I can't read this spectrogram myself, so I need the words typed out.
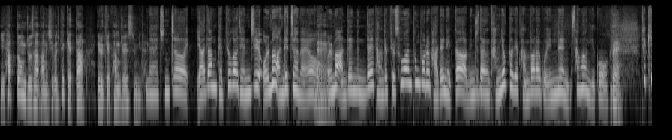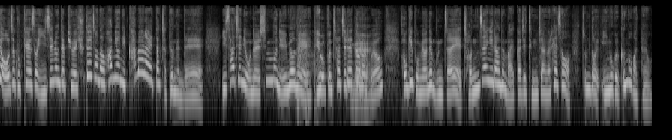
이 합동 조사 방식을 택했다 이렇게 강조했습니다. 네, 진짜 야당 대표가 된 지 얼마 안 됐잖아요. 네. 얼마 안 됐는데 당 대표 소환 통보를 받으니까 민주당은 강력하게 반발하고 있는 상황이고 네. 특히 어제 국회에서 이재명 대표의 휴대전화 화면이 카메라에 딱 잡혔는데 이 사진이 오늘 신문 일면을 대부분 차지했더라고요. 네. 거기 보면은 문자에 전쟁이라는 말까지 등장을 해서 좀 더 이목을 끈 것 같아요.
